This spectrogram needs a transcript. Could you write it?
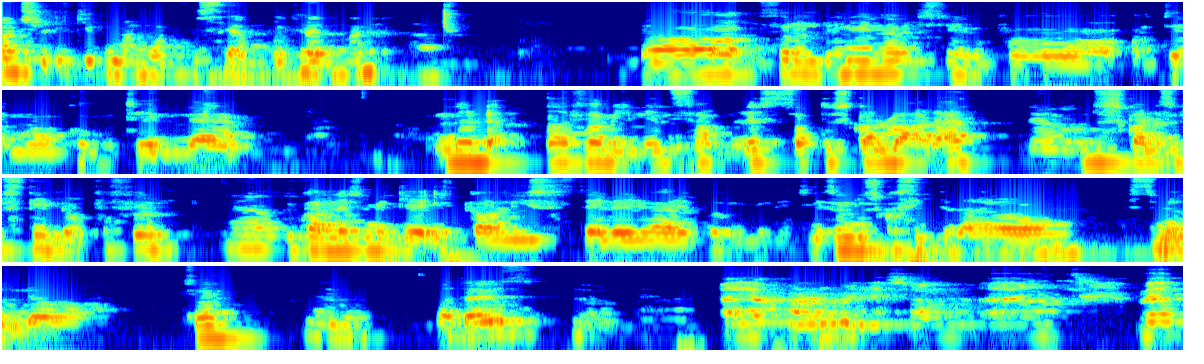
kanskje ikke komme hjem for sent på kveldene. Ja, foreldrene mine er veldig strenge på at jeg må komme til eh, når, det, når familien samles, at du skal være der. Ja. Og du skal liksom stille opp for fullt. Ja. Du kan liksom ikke ikke ha lyst eller være på rommet ditt. Liksom. Du skal sitte der og smile og sånn. Matteus? Ja, Jeg har det veldig sånn, eh, men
